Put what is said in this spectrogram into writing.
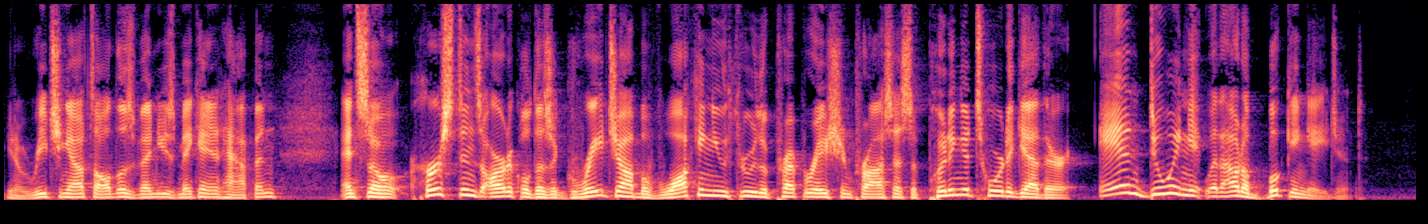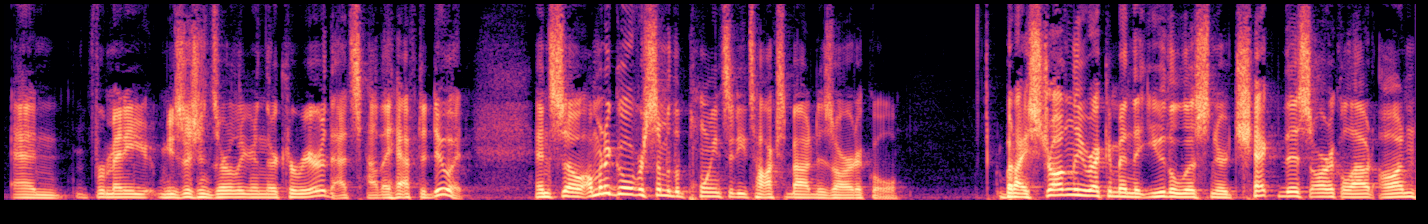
You know, reaching out to all those venues, making it happen. And so Herstand's article does a great job of walking you through the preparation process of putting a tour together and doing it without a booking agent. And for many musicians earlier in their career, that's how they have to do it. And so I'm going to go over some of the points that he talks about in his article. But I strongly recommend that you, the listener, check this article out on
